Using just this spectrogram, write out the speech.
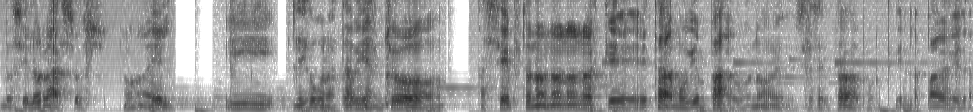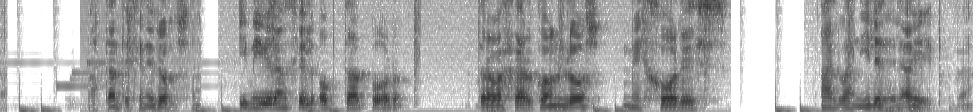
los cielos rasos ¿no? a él. Y le digo, bueno, está bien, yo acepto, no, no, no, no es que estaba muy bien pago, ¿no? Se aceptaba porque la paga era bastante generosa. Y Miguel Ángel opta por trabajar con los mejores albañiles de la época,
